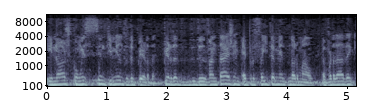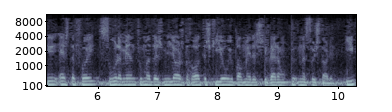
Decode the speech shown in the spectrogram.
E nós com esse sentimento de perda, perda de, de vantagem é perfeitamente normal. A verdade é que esta foi seguramente uma das melhores derrotas que eu e o Palmeiras tiveram na sua história. E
